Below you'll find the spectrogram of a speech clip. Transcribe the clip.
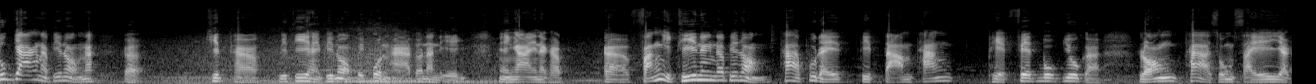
ทุกอย่างนะพี่น้องนะก็คิดหาวิธีให้พี่น้องไปค้นหาตัวนั้นเองง่ายๆนะครับฟังอีกทีนึงนะพี่น้อง ถ้าผู้ใดติดตามทั้งเพจ Facebook อยู่ก็ลองถ้าสงสัยอยาก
